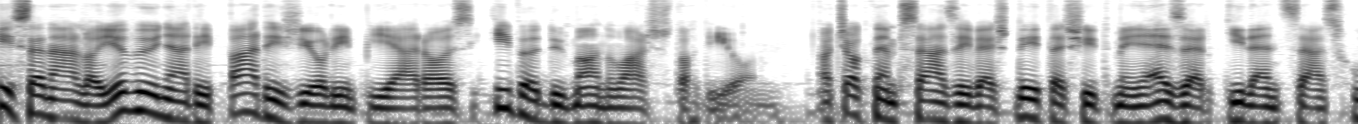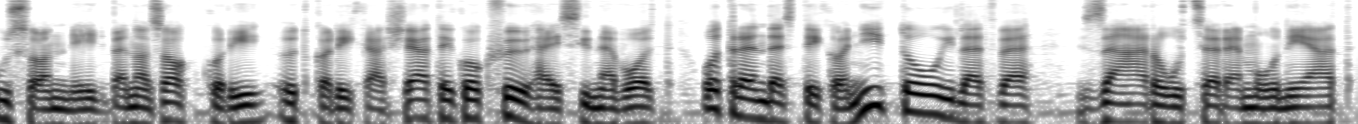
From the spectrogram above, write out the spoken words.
Készen áll a jövő nyári Párizsi olimpiára az Yves du Manoir stadion. A csak nem száz éves létesítmény 1924-ben az akkori ötkarikás játékok főhelyszíne volt. Ott rendezték a nyitó, illetve záró ceremóniát,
